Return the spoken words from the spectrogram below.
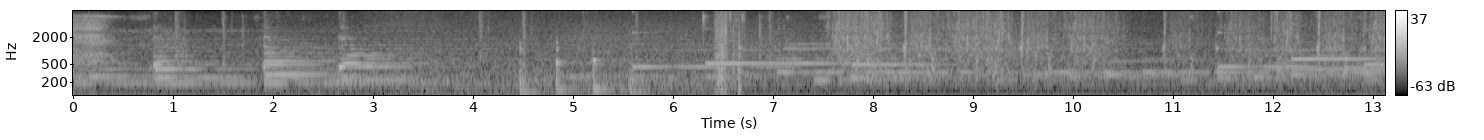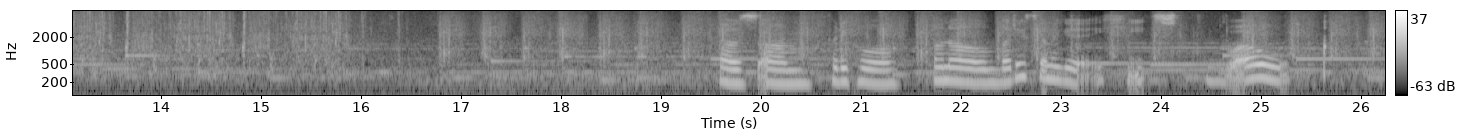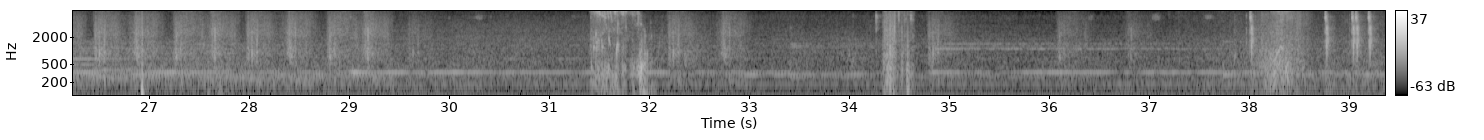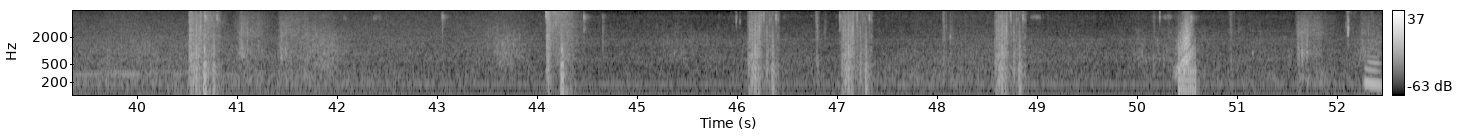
That was um pretty cool. Oh no, Buddy's gonna get heat stroke. Hmm.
